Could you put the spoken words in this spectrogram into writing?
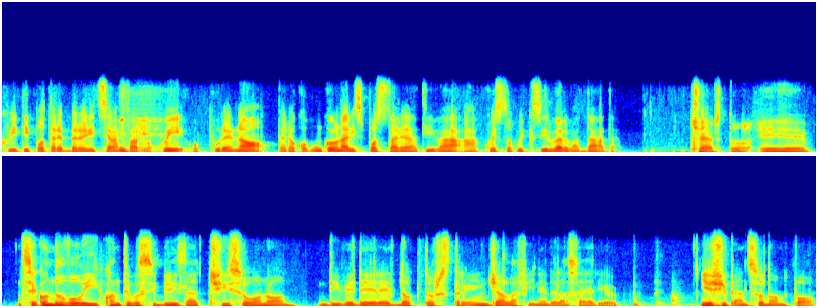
quindi potrebbero iniziare a farlo qui oppure no, però comunque una risposta relativa a questo Quicksilver va data. Certo, e secondo voi quante possibilità ci sono di vedere Doctor Strange alla fine della serie? Io ci penso da un po'.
